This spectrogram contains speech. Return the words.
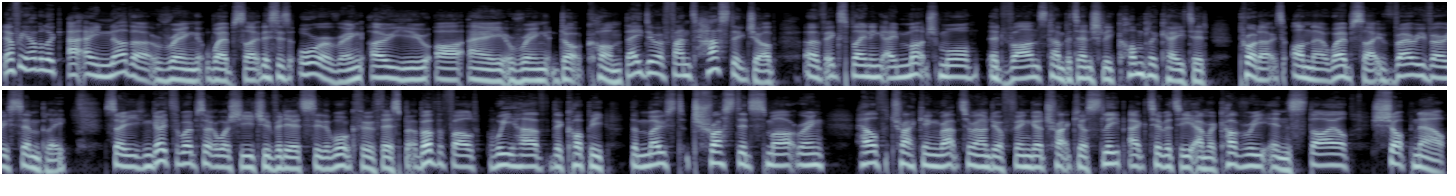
Now, if we have a look at another Ring website, this is Oura Ring, O U R A Ring.com. They do a fantastic job of explaining a much more advanced and potentially complicated product on their website very, very simply. So you can go to the website or watch the YouTube video to see the walkthrough of this. But above the fold, we have the copy, the most trusted smart ring health tracking wrapped around your finger, track your sleep, activity, and recovery in style. Shop now.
